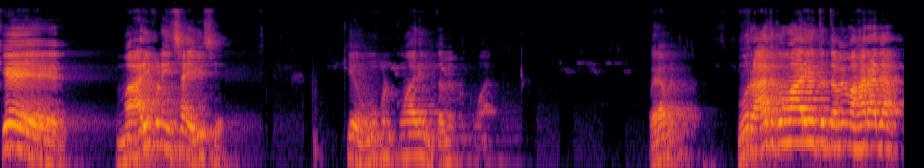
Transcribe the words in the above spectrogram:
કે મારી પણ ઈચ્છા એવી છે કે હું પણ કુંવારી તમે પણ કુંવાર. બરાબર? હું રાજકુમારી તો તમે મહારાજા.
